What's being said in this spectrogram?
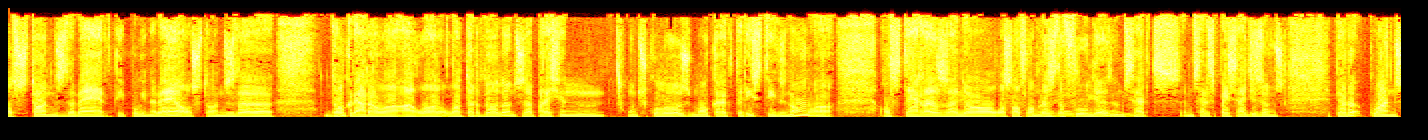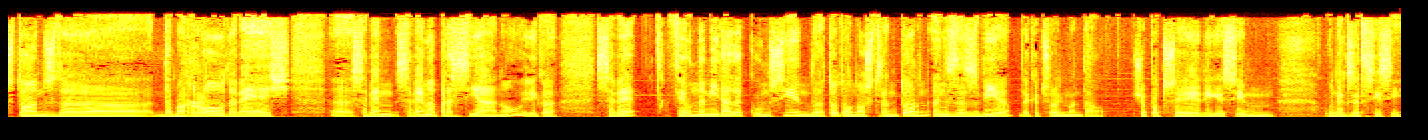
els tons de verd que hi puguin haver, els tons de, de crear a la, a la, la tardor doncs apareixen uns colors molt característics, no? Els terres, allò, les alfombres de fulles amb certs, amb certs paisatges, doncs veure quants tons de, de marró, de beix, eh, sabem, sabem apreciar, no? Vull dir que saber fer una mirada conscient de tot el nostre entorn ens desvia d'aquest soroll mental. Això pot ser, diguéssim, un exercici.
